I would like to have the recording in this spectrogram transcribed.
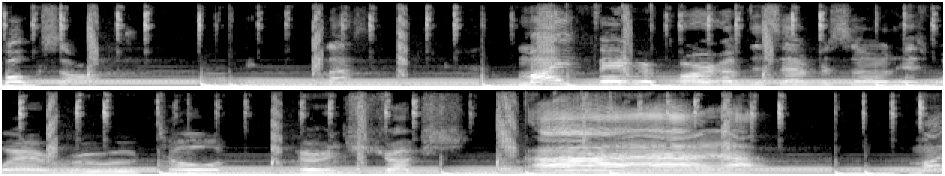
folk songs. Last, my favorite part of this episode is where Ruru told her instruction. Ah, ah, my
